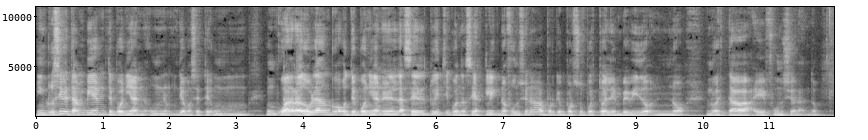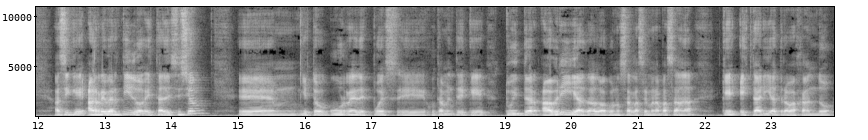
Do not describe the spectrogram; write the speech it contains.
Inclusive también te ponían un, digamos, este, un, cuadrado blanco o te ponían el enlace del tweet y cuando hacías clic no funcionaba porque por supuesto el embebido no, no estaba eh, funcionando. Así que ha revertido esta decisión eh, y esto ocurre después eh, justamente que Twitter habría dado a conocer la semana pasada que estaría trabajando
